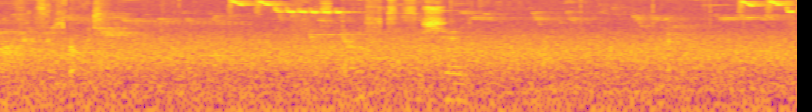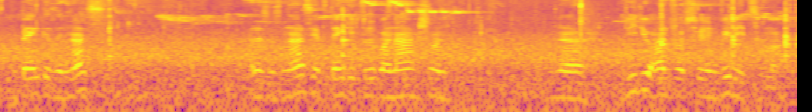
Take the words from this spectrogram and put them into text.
Oh, das riecht gut. Es dampft so schön. Die Bänke sind nass. Alles ist nass. Jetzt denke ich drüber nach, schon eine Videoantwort für den Willi zu machen.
